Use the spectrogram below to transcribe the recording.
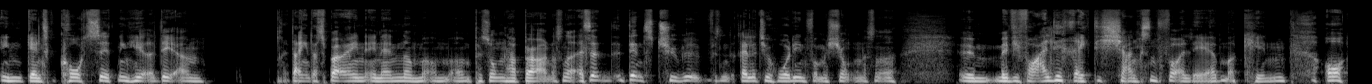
en ganske kort sætning her og der. Der er en, der spørger en, en anden, om, om, om personen har børn og sådan noget. Altså, den type sådan relativt hurtig information og sådan noget. Øhm, men vi får aldrig rigtig chancen for at lære dem at kende. Og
